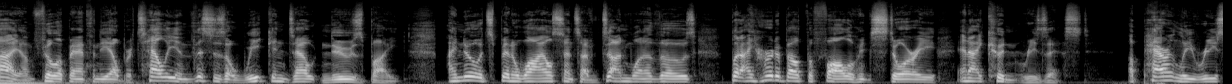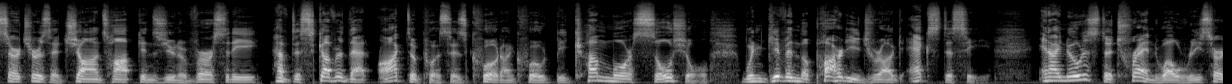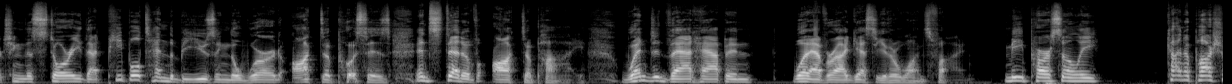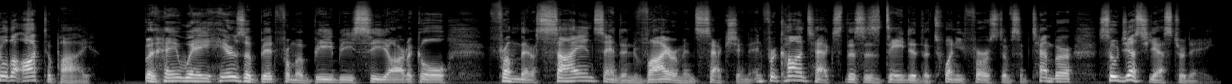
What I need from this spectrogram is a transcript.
Hi, I'm Philip Anthony Albertelli, and this is a Week in Doubt News Byte. I know it's been a while since I've done one of those, but I heard about the following story and I couldn't resist. Apparently, researchers at Johns Hopkins University have discovered that octopuses, quote unquote, become more social when given the party drug ecstasy. And I noticed a trend while researching this story that people tend to be using the word octopuses instead of octopi. When did that happen? Whatever, I guess either one's fine. Me personally, kinda partial to octopi. But anyway, here's a bit from a BBC article from their Science and Environment section. And for context, this is dated the 21st of September, so just yesterday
